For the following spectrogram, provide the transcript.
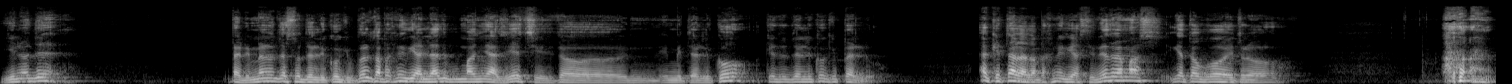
γίνονται περιμένοντας τον τελικό κυπέλο, τα παιχνίδια δηλαδή που μα νοιάζει. Έτσι, το ημιτελικό και το τελικό κυπέλου. Ε, και τα άλλα τα παιχνίδια στην έδρα μας για το γόητρο.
